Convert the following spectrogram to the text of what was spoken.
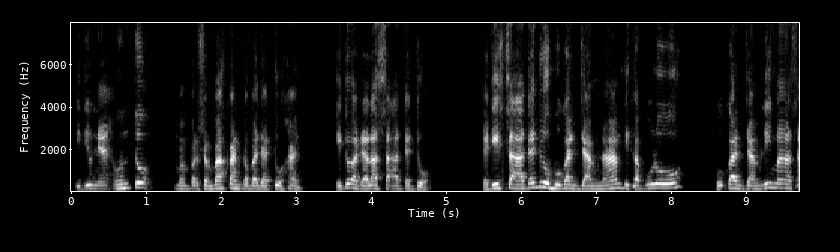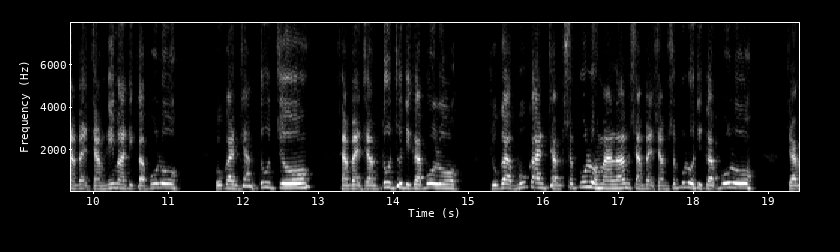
di dunia untuk mempersembahkan kepada Tuhan. Itu adalah saat teduh. Jadi saat teduh bukan jam 6.30, bukan jam 5 sampai jam 5.30, bukan jam 7 sampai jam 7.30, juga bukan jam 10 malam sampai jam 10.30, jam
